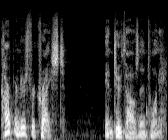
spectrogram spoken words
carpenters for Christ in 2020.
